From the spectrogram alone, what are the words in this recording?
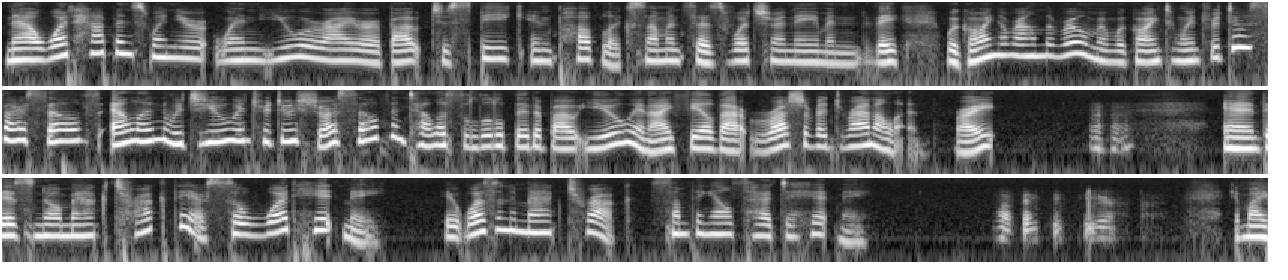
Now, what happens when you're when you or I are about to speak in public? Someone says, "What's your name?" and they we're going around the room and we're going to introduce ourselves. Ellen, would you introduce yourself and tell us a little bit about you? And I feel that rush of adrenaline, right? Mm-hmm. And there's no Mack truck there. So what hit me? It wasn't a Mack truck. Something else had to hit me. What makes you fear? my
